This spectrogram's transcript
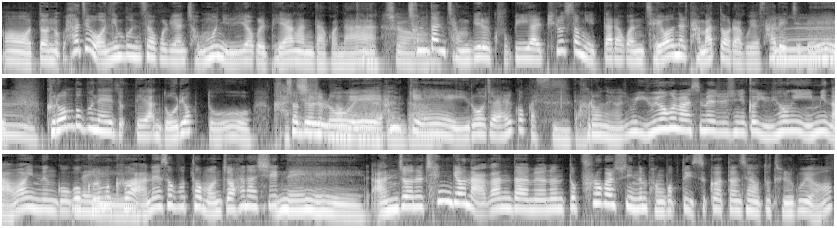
어, 어떤 화재 원인 분석을 위한 전문 인력을 배양한다고나 그렇죠. 첨단 장비를 구비할 필요성이 있다라고 하는 제언을 담았더라고요 사례집에 음. 그런 부분에 대한 노력도 부처별로 함께 이루어져야 할 것 같습니다. 그러네요. 지금 유형을 말씀해 주시니까 유형이 이미 나와 있는 거고 네. 그러면 그 안에서부터 먼저 하나씩 네. 안전을 챙겨 나간다면은 또 풀어갈 수 있는 방법도 있을 것 같다는 생각도 들고요.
